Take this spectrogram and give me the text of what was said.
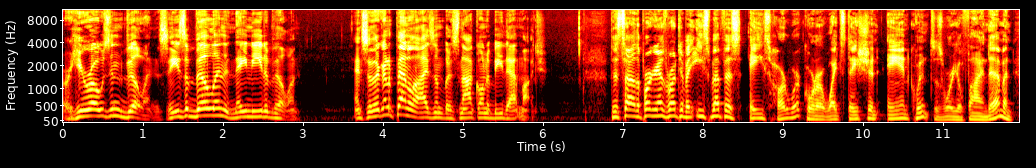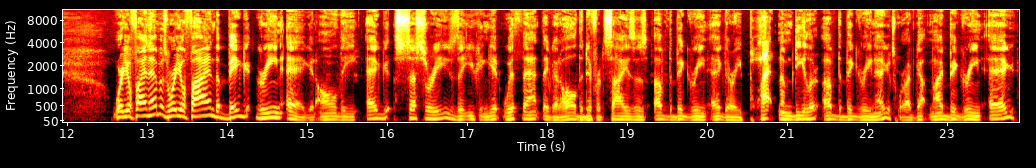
or heroes and villains. He's a villain, and they need a villain, and so they're going to penalize him, but it's not going to be that much. This side of the program is brought to you by East Memphis Ace Hardware, corner White Station and Quince is where you'll find them. And where you'll find them is where you'll find the big green egg and all the egg accessories that you can get with that. They've got all the different sizes of the big green egg. They're a platinum dealer of the big green egg. It's where I've got my big green egg.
